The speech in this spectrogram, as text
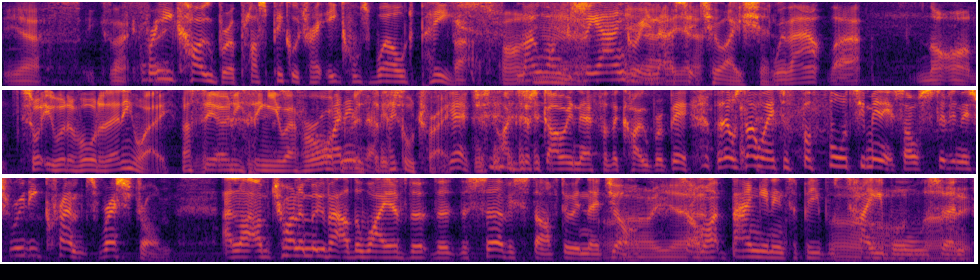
Yes, exactly. Free Cobra plus pickle tray equals world peace. That's fine. No one hmm. can be angry in that yeah. situation. Without that, not on. It's what you would have ordered anyway. That's the only thing you ever order is the there. pickle tray. Yeah, just, I just go in there for the Cobra beer. But there was nowhere to. For 40 minutes, I was stood in this really cramped restaurant, and like I'm trying to move out of the way of the, the, the service staff doing their job. Oh, yeah. So I'm like banging into people's Oh, tables, no. and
